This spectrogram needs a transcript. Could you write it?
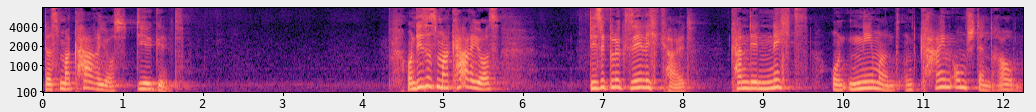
dass Makarios dir gilt. Und dieses Makarios, diese Glückseligkeit, kann dir nichts und niemand und kein Umstand rauben.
